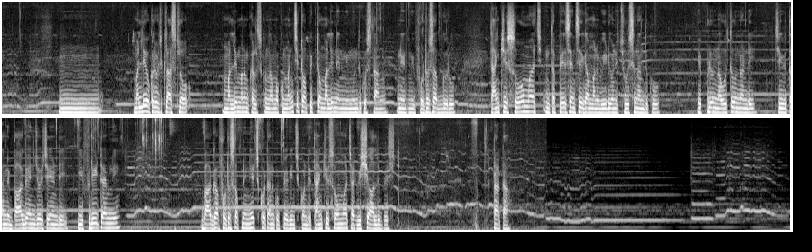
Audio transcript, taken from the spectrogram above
మళ్ళీ ఒకరోజు క్లాస్లో మళ్ళీ మనం కలుసుకుందాం. ఒక మంచి టాపిక్తో మళ్ళీ నేను మీ ముందుకు వస్తాను. నేను మీ Photoshop Guru. Thank you so much ఇంత పేషెన్సీగా మన వీడియోని చూసినందుకు ఎప్పుడు నవ్వుతూ ఉండండి. జీవితాన్ని బాగా ఎంజాయ్ చేయండి. ఈ ఫ్రీ టైంని బాగా ఫోటోషాప్ని నేర్చుకోవడానికి ఉపయోగించుకోండి. Thank you so much I wish you all the best tata.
